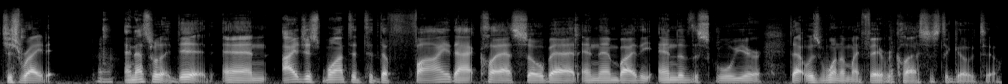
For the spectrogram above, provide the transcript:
just write it. And that's what I did. And I just wanted to defy that class so bad. And then by the end of the school year, that was one of my favorite classes to go to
